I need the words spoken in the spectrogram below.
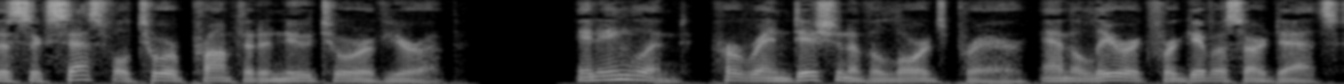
The successful tour prompted a new tour of Europe. In England, her rendition of the Lord's Prayer and the lyric Forgive us our debts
